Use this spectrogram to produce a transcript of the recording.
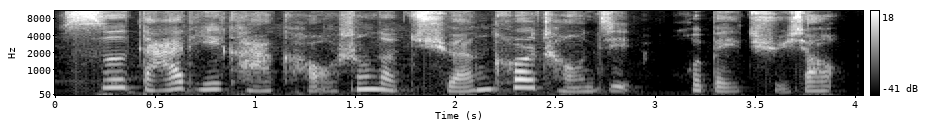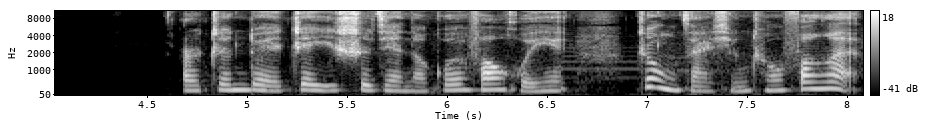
撕答题卡考生的全科成绩会被取消。而针对这一事件的官方回应正在形成方案，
